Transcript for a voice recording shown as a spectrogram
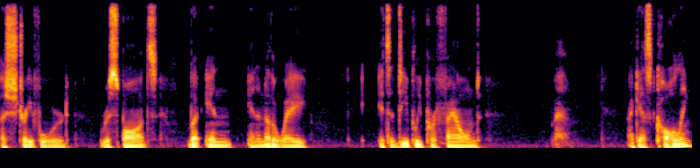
a straightforward response, but in, in another way, it's a deeply profound, I guess, calling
